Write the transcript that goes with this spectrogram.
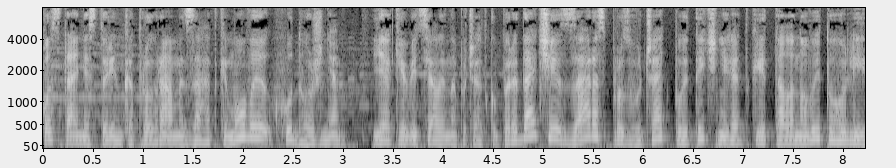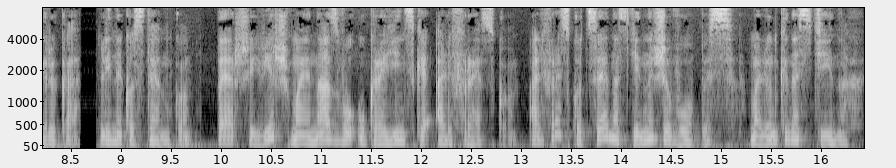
Остання сторінка програми Загадки мови художня. Як і обіцяли на початку передачі, зараз прозвучать поетичні рядки талановитого лірика Ліни Костенко. Перший вірш має назву Українське альфреско. Альфреско це настінний живопис, малюнки на стінах.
